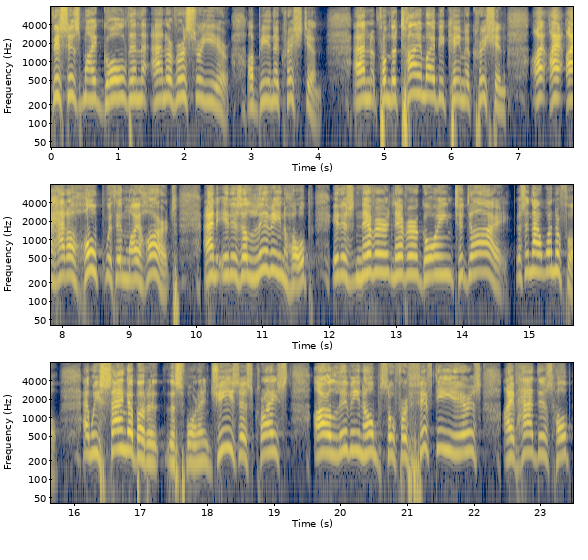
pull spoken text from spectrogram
this is my golden anniversary year of being a Christian. And from the time I became a Christian, I, I, I had a hope within my heart. And it is a living hope. It is never, never going to die. Isn't that wonderful? And we sang about it this morning Jesus Christ, our living hope. So for 50 years, I've I've had this hope,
